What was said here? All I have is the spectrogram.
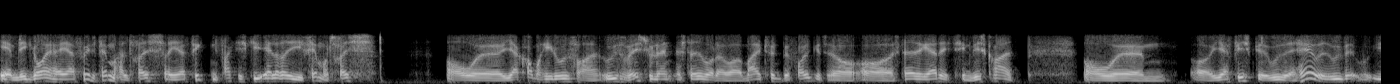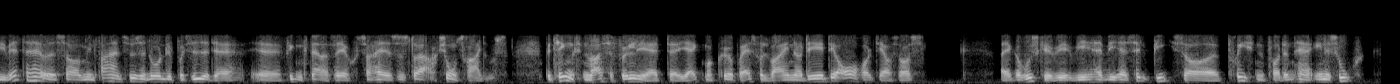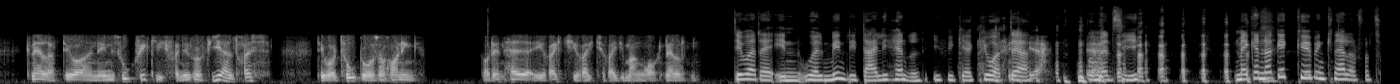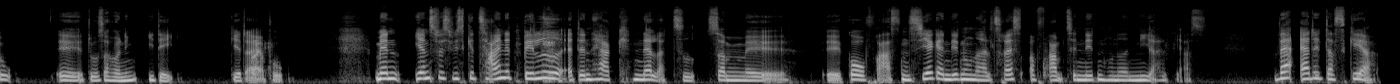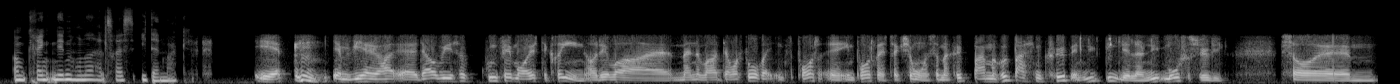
Jamen, det gjorde jeg. Jeg er født i 55, og jeg fik den faktisk allerede i 65. Og øh, jeg kommer helt ud fra, ude fra Vestjylland, et sted, hvor der var meget tyndt befolket, og, og stadig er det til en vis grad. Og, øh, og jeg fiskede ud af havet, ude i Vesterhavet, så min far han synes, at nu er det på tide, at jeg øh, fik en knaller, så, jeg, så havde jeg så større aktionsradius. Betingelsen var selvfølgelig, at øh, jeg ikke må køre på asfaltvejen, og det, det overholdt jeg også. Og jeg kan huske, at vi, vi, havde, vi havde selv bil, så prisen for den her NSU knaller, det var en NSU Quickly fra 1954. Det var to dåser honning. Og den havde jeg i rigtig, rigtig, rigtig mange år knaller den. Det var da en ualmindelig dejlig handel, I fik jeg gjort der, ja. må man sige. Man kan nok ikke købe en knallert for to øh, dåser honning i dag, gætter Nej. jeg på. Men Jens, hvis vi skal tegne et billede af den her knallertid, som øh, øh, går fra sådan cirka 1950 og frem til 1979. Hvad er det, der sker omkring 1950 i Danmark? Ja, jamen vi har jo, der var vi så kun fem år efter krigen, og det var, øh, man var, der var store eksport, øh, importrestriktioner, så man kunne ikke bare, man kunne ikke bare sådan købe en ny bil eller en ny motorcykel. Så, øh,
